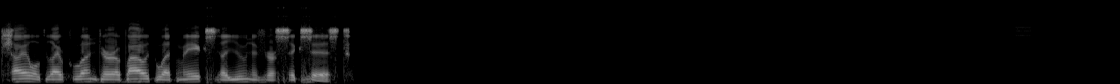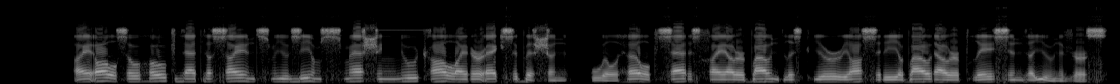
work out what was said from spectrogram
childlike wonder about what makes the universe exist. I also hope that the Science Museum's smashing new Collider exhibition will help satisfy our boundless curiosity about our place in the universe.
